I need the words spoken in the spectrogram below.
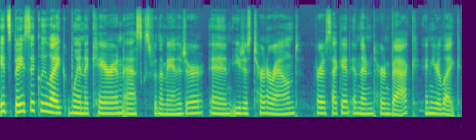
It's basically like when a Karen asks for the manager and you just turn around for a second and then turn back and you're like,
